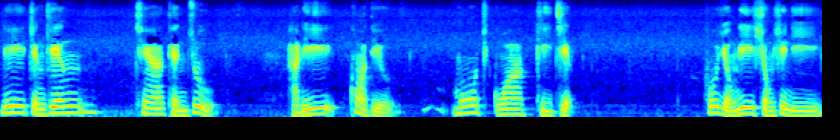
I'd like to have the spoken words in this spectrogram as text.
你曾经请天主，下你看到某一寡奇迹，好让你相信伊，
